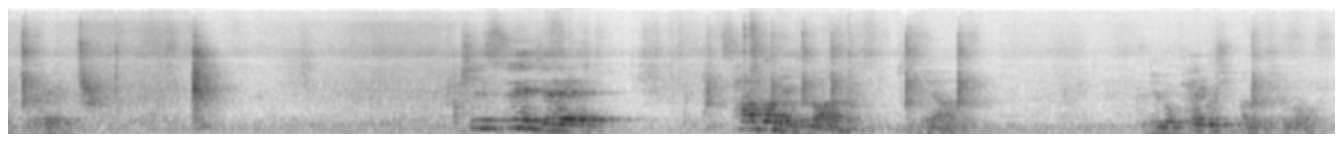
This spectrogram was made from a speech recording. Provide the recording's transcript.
14쪽에 필수 예제 4번, 2번 주세요. 그리고 8, 9, 10번도 풀고 이거 다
